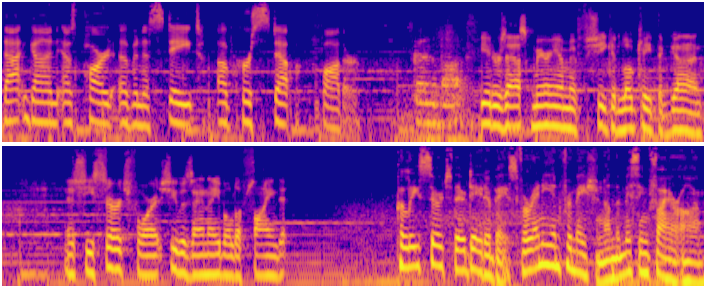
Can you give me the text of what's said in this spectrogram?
that gun as part of an estate of her stepfather. It's got in the box. Investigators asked Miriam if she could locate the gun. As she searched for it, she was unable to find it. Police search their database for any information on the missing firearm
